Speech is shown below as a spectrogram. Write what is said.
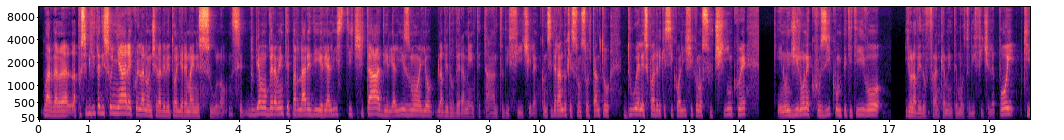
Guarda, la, la, possibilità di sognare, quella non ce la deve togliere mai nessuno. Se dobbiamo veramente parlare di realisticità, di realismo, io la vedo veramente tanto difficile, considerando che sono soltanto due le squadre che si qualificano su cinque, in un girone così competitivo, io la vedo francamente molto difficile. Poi, chi,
